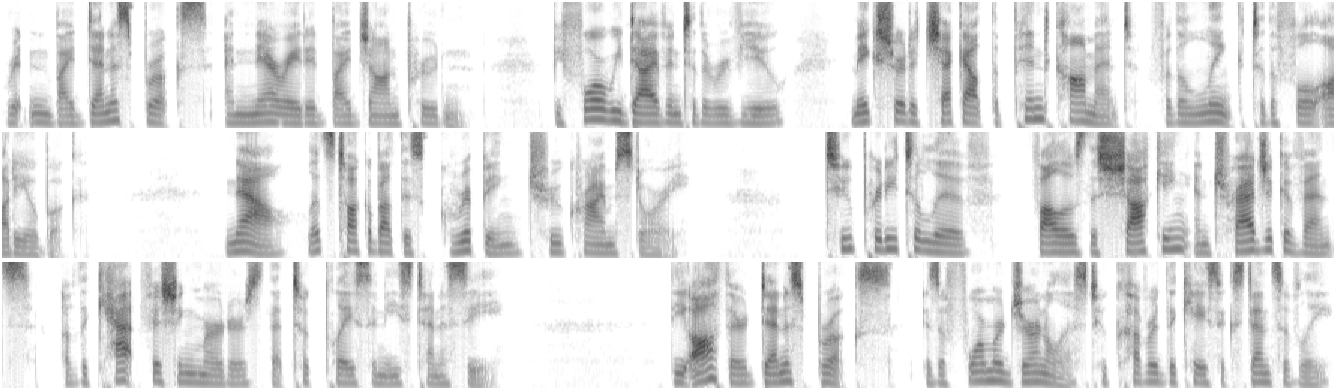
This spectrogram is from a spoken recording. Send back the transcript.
written by Dennis Brooks and narrated by John Pruden. Before we dive into the review, make sure to check out the pinned comment for the link to the full audiobook. Now, let's talk about this gripping true crime story. Too Pretty to Live follows the shocking and tragic events of the catfishing murders that took place in East Tennessee. The author, Dennis Brooks, is a former journalist who covered the case extensively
